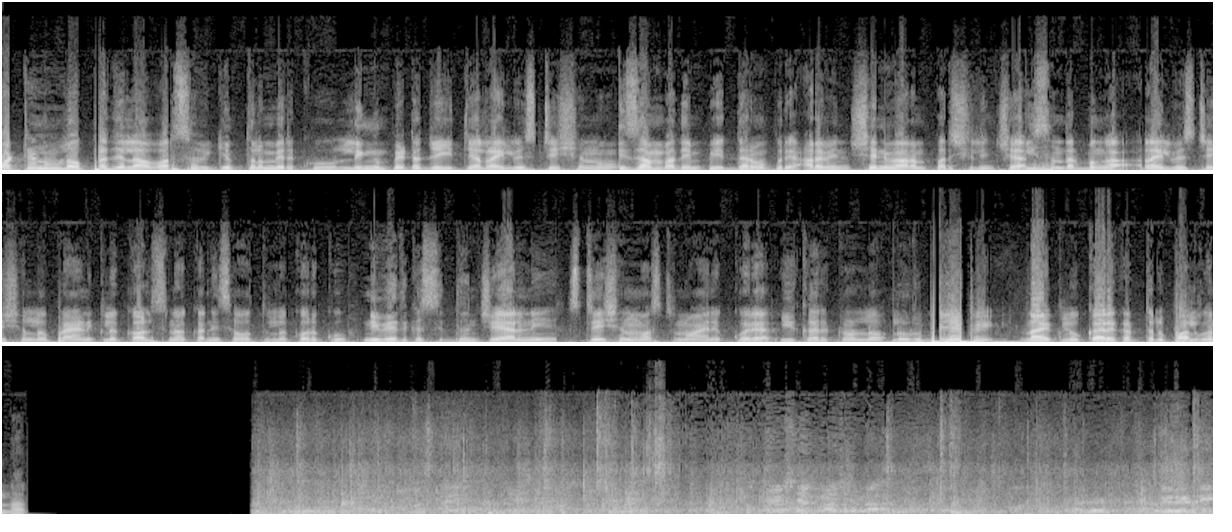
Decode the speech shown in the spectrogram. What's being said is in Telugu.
పట్టణంలో ప్రజల వరుస విజ్ఞప్తుల మేరకు లింగంపేట జగిత్యాల రైల్వే స్టేషన్ను నిజామాబాద్ ఎంపీ ధర్మపురి అరవింద్ శనివారం పరిశీలించారు. ఈ సందర్భంగా రైల్వే స్టేషన్లో ప్రయాణికులకు కావాల్సిన కనీస వసతుల కొరకు నివేదిక సిద్ధం చేయాలని స్టేషన్ మాస్టర్ను ఆయన కోరారు. ఈ కార్యక్రమంలో పలువురు బీజేపీ నాయకులు కార్యకర్తలు పాల్గొన్నారు. పేరండి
